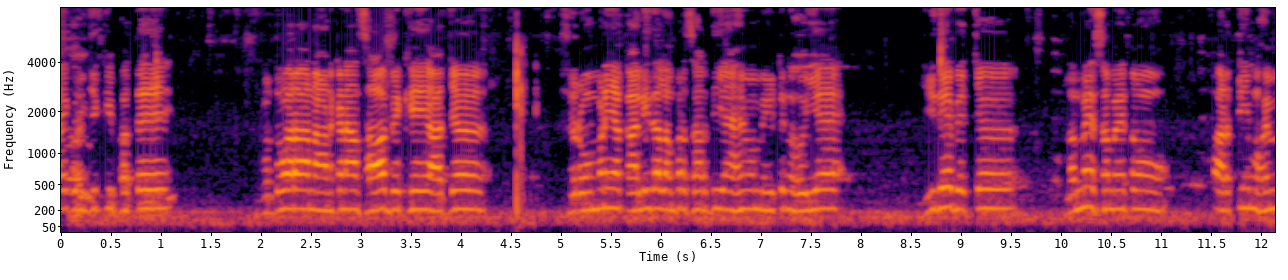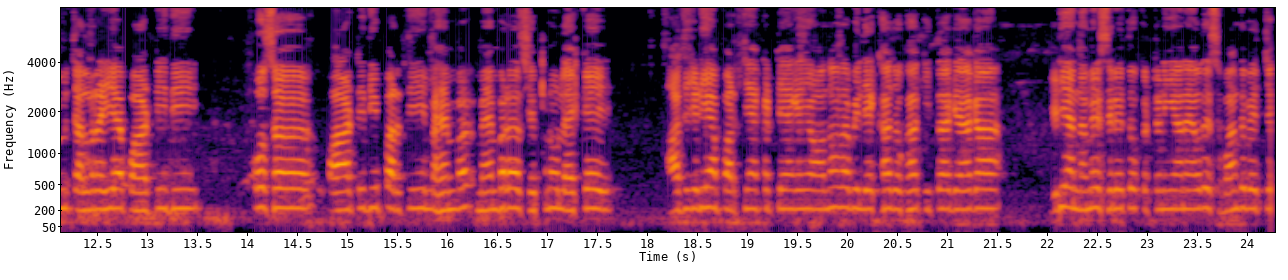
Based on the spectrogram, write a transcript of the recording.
ਵਾਹਿਗੁਰੂ ਜੀ ਕੀ ਫਤਿਹ। ਗੁਰਦੁਆਰਾ ਨਾਨਕਣਾ ਸਾਹਿਬ ਵਿਖੇ ਅੱਜ ਸ਼੍ਰੋਮਣੀ ਅਕਾਲੀ ਦਲ ਅੰਮ੍ਰਿਤਸਰ ਦੀ ਅਹਿਮ ਮੀਟਿੰਗ ਹੋਈ ਹੈ, ਜਿਹਦੇ ਵਿੱਚ ਲੰਮੇ ਸਮੇਂ ਤੋਂ ਭਰਤੀ ਮੁਹਿੰਮ ਚੱਲ ਰਹੀ ਹੈ ਪਾਰਟੀ ਦੀ। ਉਸ ਪਾਰਟੀ ਦੀ ਭਰਤੀ ਮੁਹਿੰਮ, ਮੈਂਬਰਸ਼ਿਪ ਨੂੰ ਲੈ ਕੇ ਅੱਜ ਜਿਹੜੀਆਂ ਪਰਚੀਆਂ ਕੱਟੀਆਂ ਗਈਆਂ, ਉਹਨਾਂ ਦਾ ਵੀ ਲੇਖਾ ਜੋਖਾ ਕੀਤਾ ਗਿਆਗਾ। ਜਿਹੜੀਆਂ ਨਵੇਂ ਸਿਰੇ ਤੋਂ ਕੱਟਣੀਆਂ ਨੇ, ਉਹਦੇ ਸਬੰਧ ਵਿੱਚ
